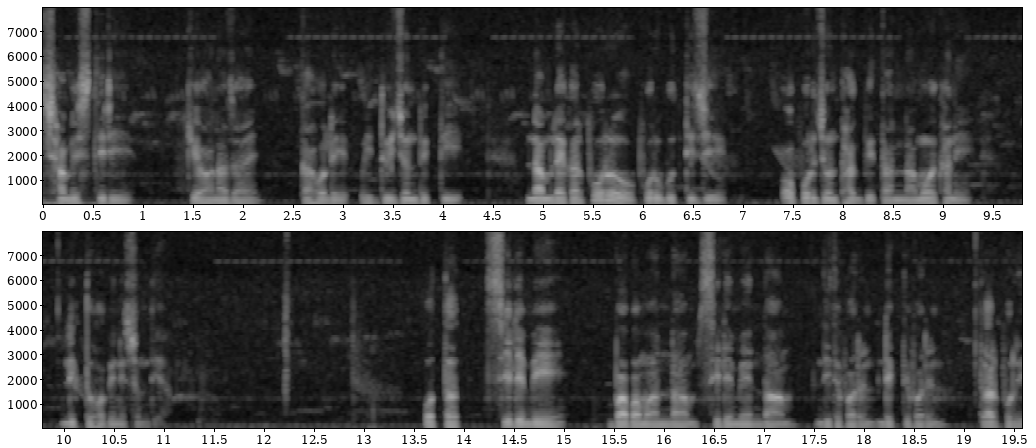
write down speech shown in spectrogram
স্বামী স্ত্রী কেউ আনা যায়। তাহলে ওই দুইজন ব্যক্তি নাম লেখার পরও পরবর্তী যে অপরজন থাকবে, তার নামও এখানে লিখতে হবে নিঃসন্দেহ। অর্থাৎ ছেলে মেয়ে, বাবা মার নাম, ছেলে মেয়ের নাম দিতে পারেন, লিখতে পারেন। তারপরে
